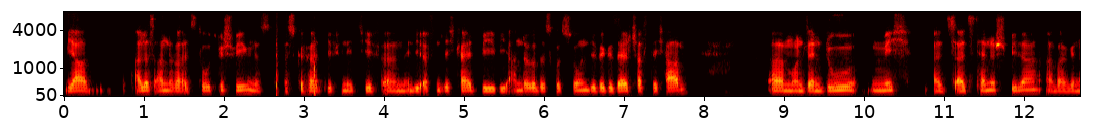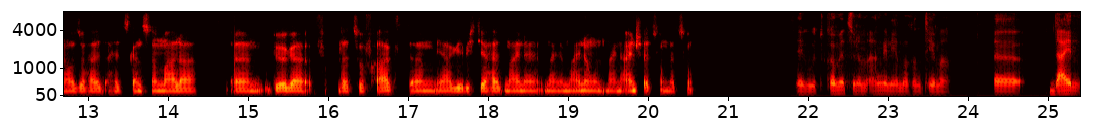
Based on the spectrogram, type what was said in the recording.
ja, alles andere als totgeschwiegen. Das, das gehört definitiv ähm, in die Öffentlichkeit, wie, wie andere Diskussionen, die wir gesellschaftlich haben. Ähm, und wenn du mich als, als Tennisspieler, aber genauso halt als ganz normaler ähm, Bürger dazu fragst, ähm, ja, gebe ich dir halt meine, meine Meinung und meine Einschätzung dazu. Sehr gut. Kommen wir zu einem angenehmeren Thema. Äh, dein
